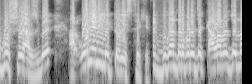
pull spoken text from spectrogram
অবশ্যই আসবে। আর ওরিয়ান ইলেকট্রনিক্স থেকে। দোকানদার পরে যে কালারের জন্য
